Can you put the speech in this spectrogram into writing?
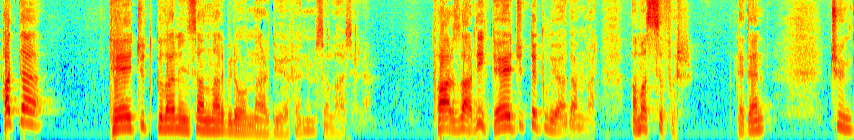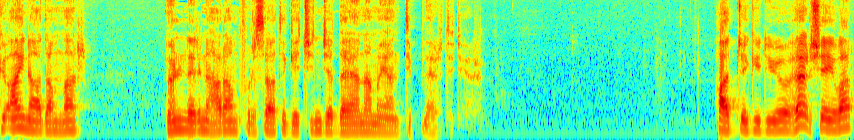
Hatta teheccüd kılan insanlar bile onlar diyor Efendimiz sallallahu aleyhi ve sellem. Farzlar değil, teheccüd de kılıyor adamlar. Ama sıfır. Neden? Çünkü aynı adamlar önlerine haram fırsatı geçince dayanamayan tiplerdi diyor. Hacca gidiyor, her şey var.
